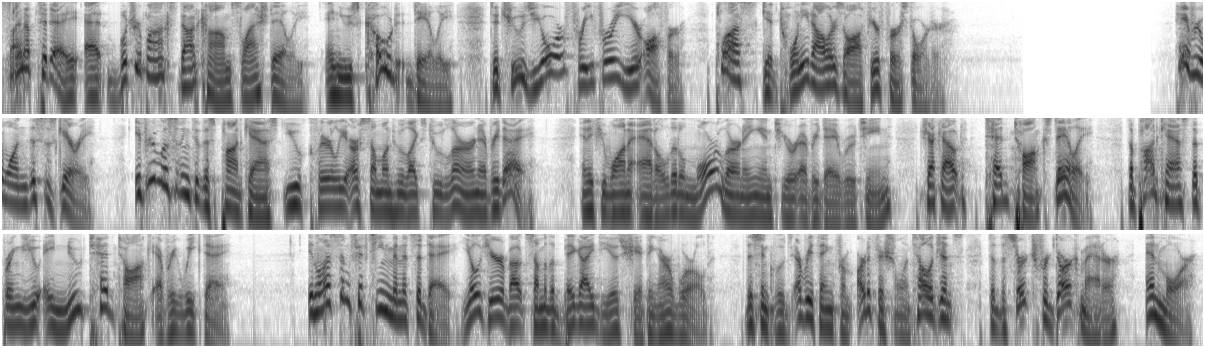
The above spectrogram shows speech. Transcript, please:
Sign up today at butcherbox.com slash daily and use code DAILY to choose your free for a year offer, plus get $20 off your first order. Hey everyone, this is Gary. If you're listening to this podcast, you clearly are someone who likes to learn every day. And if you want to add a little more learning into your everyday routine, check out TED Talks Daily, the podcast that brings you a new TED Talk every weekday. In less than 15 minutes a day, you'll hear about some of the big ideas shaping our world. This includes everything from artificial intelligence to the search for dark matter and more.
